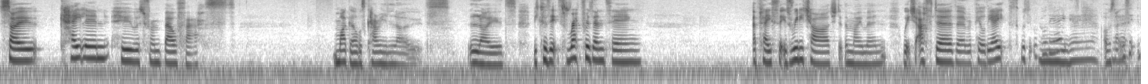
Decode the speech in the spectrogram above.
So, Caitlin, who was from Belfast, my girl was carrying loads, loads, because it's representing a place that is really charged at the moment, which after the repeal the 8th, was it repeal the 8th? Mm, yeah, yeah, yeah. I was like, is it the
